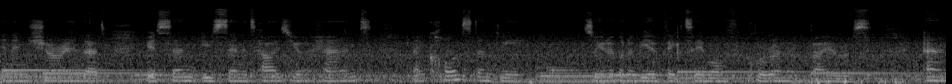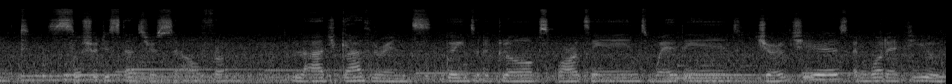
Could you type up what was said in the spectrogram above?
in ensuring that you san- you sanitize your hands like constantly so you're not going to be a victim of coronavirus. And social distance yourself from large gatherings going to the clubs parties weddings churches and what have you.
